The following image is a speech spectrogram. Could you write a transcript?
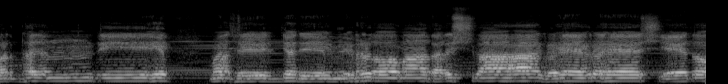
वर्धयन्तीः मथेद्यदीम् विभृतो मातरिश्वा गृहे गृहे श्येतो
